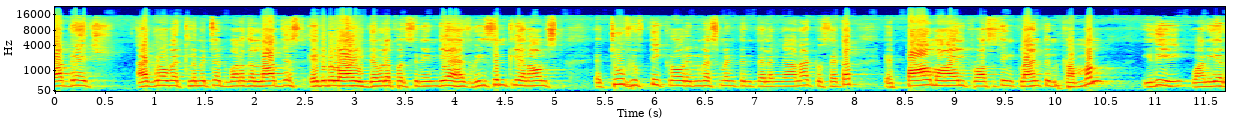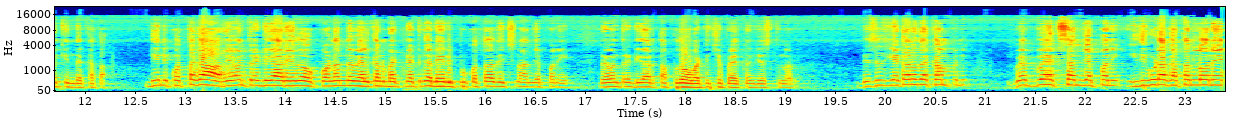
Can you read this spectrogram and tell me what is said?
Godrej Agrovet limited one of the largest edible oil developers in India has recently announced a 250 crore investment in Telangana to set up a palm oil processing plant in Khammam. ఇది వన్ ఇయర్ కింద కథ. దీన్ని కొత్తగా రేవంత్ రెడ్డి గారు ఏదో కొండంద వెల్కన్ పట్టినట్టుగా నేను ఇప్పుడు కొత్తగా తెచ్చిన అని చెప్పని రేవంత్ రెడ్డి గారు తప్పుదో పట్టించే ప్రయత్నం చేస్తున్నారు. This is yet another company Web Werks అని చెప్పని ఇది కూడా గతంలోనే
